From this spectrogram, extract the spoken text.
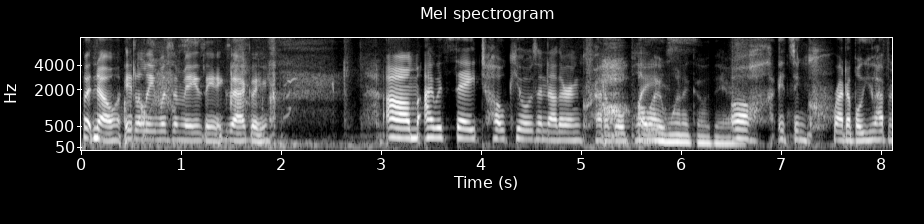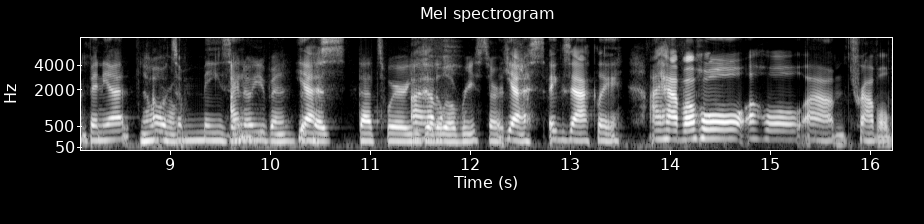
but no, Italy was amazing. Exactly. Um, I would say Tokyo is another incredible place. Oh, I want to go there. Oh, it's incredible. You haven't been yet? No, Oh, it's amazing. I know you've been. Yes. Because that's where you I did a a little wh- research. Yes, exactly. I have a whole a whole um, travel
